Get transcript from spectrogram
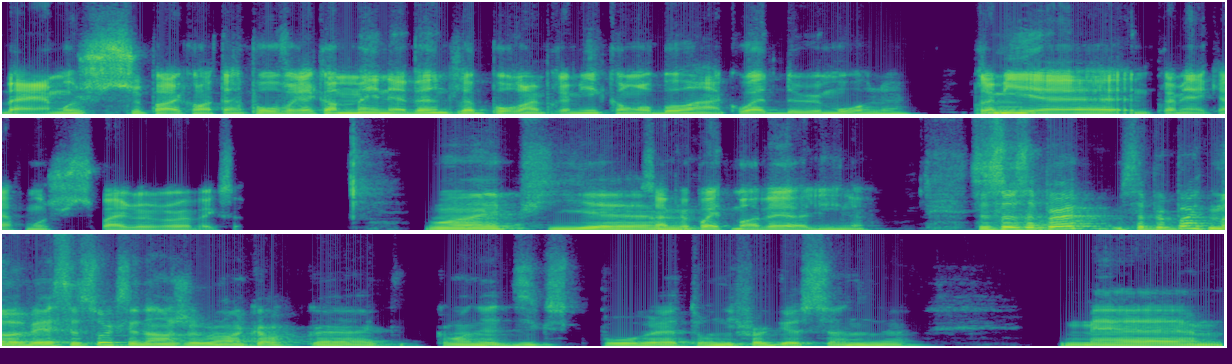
Ben, moi, je suis super content. Pour vrai, comme main event, là, pour un premier combat en quoi, deux mois, là? Premier, mm. euh, une première carte, moi, je suis super heureux avec ça. Ouais, puis. Euh... Ça peut pas être mauvais, Ali, là. C'est ça, ça peut, ça peut pas être mauvais. C'est sûr que c'est dangereux encore, comme on a dit, pour euh, Tony Ferguson. Là. Mais euh,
